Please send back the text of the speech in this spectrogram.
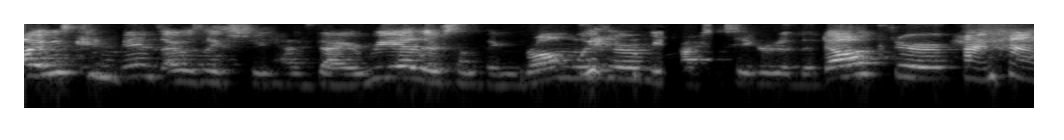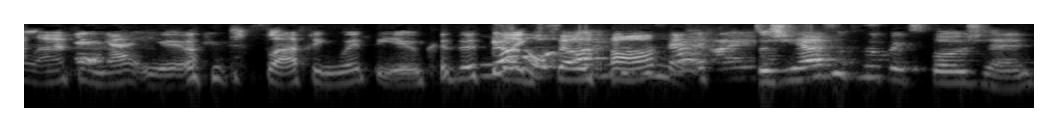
I was convinced. I was like, she has diarrhea. There's something wrong with her. We have to take her to the doctor. I'm not laughing at you. I'm just laughing with you because it's No, like so 100%. common. So she has a poop explosion,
